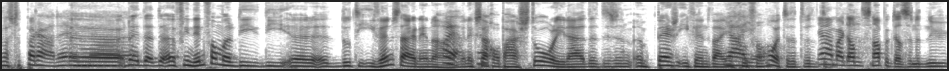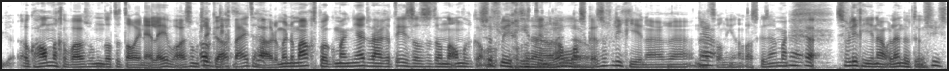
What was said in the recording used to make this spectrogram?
was de parade. En, Eh, eh, nee, de, de- een vriendin van me die, die eh, doet die events daar in Anaheim. Oh ja, en ik zag ja. op haar story, nou, dat is een, een pers-event waar je Ja, goed van wordt. Dat, dat- Ja, maar dan snap ik dat ze het nu ook handiger was, omdat het al in LA was, om het Ook dichtbij te ja. houden. Maar normaal gesproken maakt niet uit waar het is, als het aan de andere kant Ze vliegen het naar in Orlando. Alaska. Ze vliegen hier naar, nou, Ja. het zal niet in Alaska zijn, maar ze vliegen hier naar Orlando toe. Precies.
